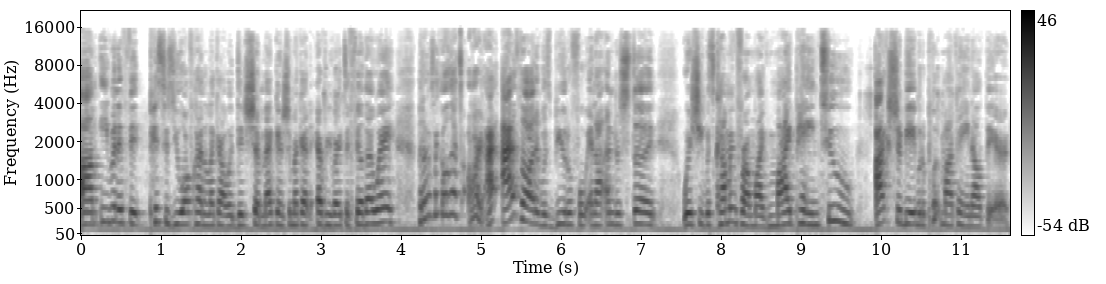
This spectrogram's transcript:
um, even if it pisses you off, kind of like how it did Shemeka, and Shemeka had every right to feel that way. But I was like, oh, that's art. I, I thought it was beautiful, and I understood where she was coming from. Like my pain too, I should be able to put my pain out there.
